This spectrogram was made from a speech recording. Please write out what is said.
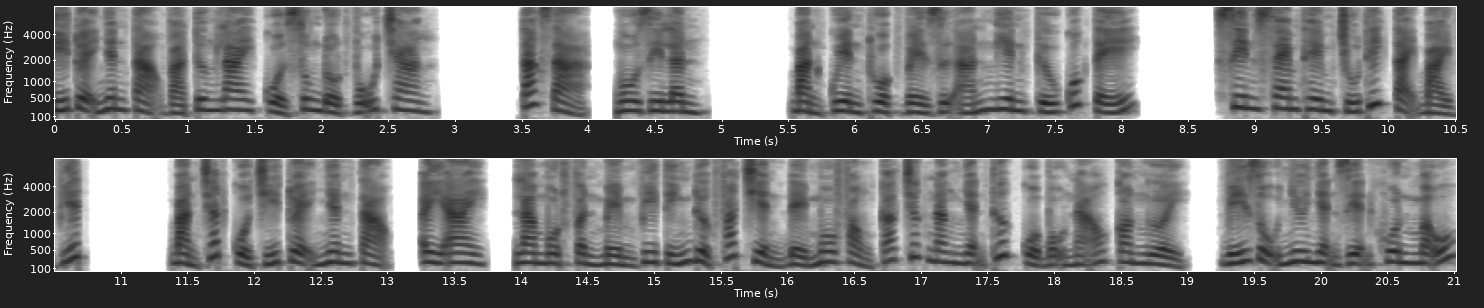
trí tuệ nhân tạo và tương lai của xung đột vũ trang. Tác giả Ngô Di Lân. Bản quyền thuộc về dự án nghiên cứu quốc tế. Xin xem thêm chú thích tại bài viết. Bản chất của trí tuệ nhân tạo AI là một phần mềm vi tính được phát triển để mô phỏng các chức năng nhận thức của bộ não con người, ví dụ như nhận diện khuôn mẫu,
